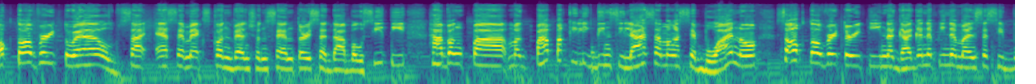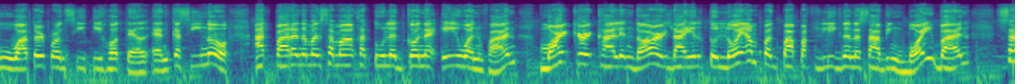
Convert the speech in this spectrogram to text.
October 12 sa SMX Convention Center sa Davao City habang pa magpapakilig din sila sa mga Cebuano sa October 13 na gaganapin naman sa Cebu Waterfront City Hotel and Casino. At para naman sa mga katulad ko na A1 fan, mark your calendar dahil tuloy ang pagpapakilig na nasabing boy band sa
